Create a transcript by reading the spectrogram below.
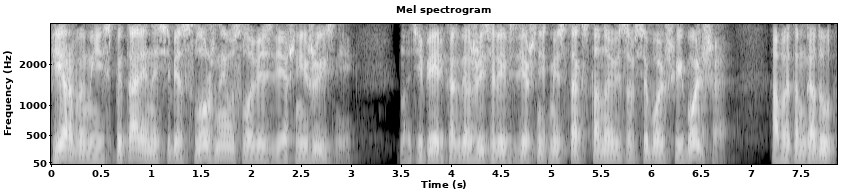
первыми испытали на себе сложные условия здешней жизни. Но теперь, когда жителей в здешних местах становится все больше и больше, а в этом году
